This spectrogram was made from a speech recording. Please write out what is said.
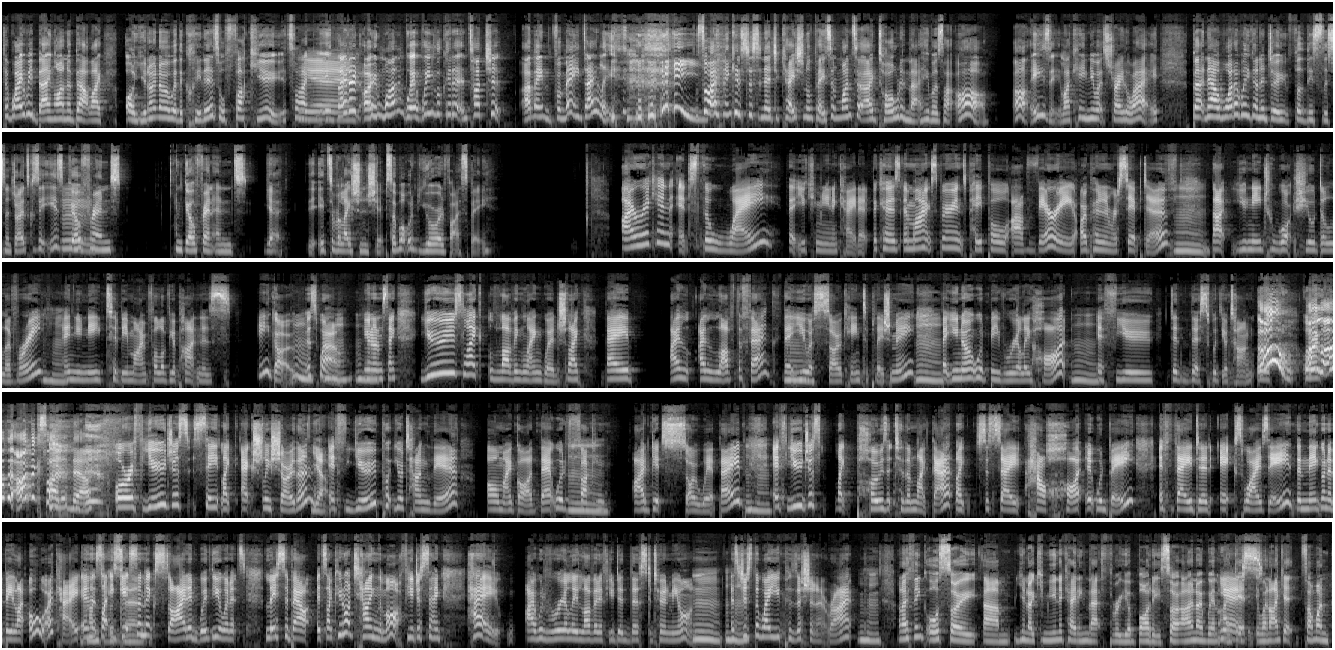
the way we bang on about like, oh, you don't know where the clit is? Well, fuck you. It's like Yeah. they don't own one. Where we look at it and touch it, I mean, for me, daily. so I think it's just an educational piece. And once I told him that, he was like, oh, oh, easy. Like he knew it straight away. But now, what are we going to do for this listener, Jodes? Because it is mm. girlfriend and girlfriend, and yeah, it's a relationship. So, what would your advice be? I reckon it's the way that you communicate it because, in my experience, people are very open and receptive, mm. but you need to watch your delivery mm-hmm. and you need to be mindful of your partner's ego mm. as well. Mm-hmm. You know what mm-hmm. I'm saying? Use like loving language, like, babe. I, I love the fact that you are so keen to pleasure me, but you know it would be really hot if you did this with your tongue. Or, Oh, or I if- love it. I'm excited now. or if you just see, like, actually show them. Yeah. If you put your tongue there, oh my God, that would Mm. fucking, I'd get so wet, babe. Mm-hmm. If you just like pose it to them like that, like to say how hot it would be if they did X, Y, Z, then they're going to be like, oh, okay. And it's like, it gets them excited with you. And it's less about, it's like you're not telling them off. You're just saying, hey, I would really love it if you did this to turn me on. Mm-hmm. It's just the way you position it, right? And I think also, um, you know, communicating that through your body. So I know when I get when I get someone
